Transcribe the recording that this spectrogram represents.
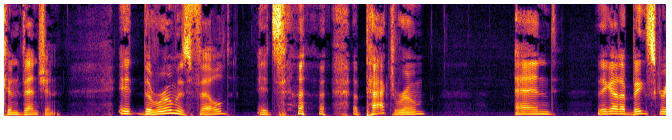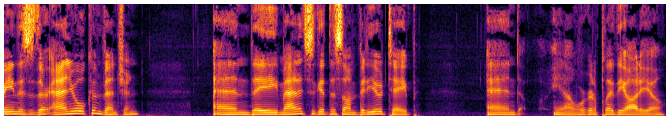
Convention. It the room is filled. It's a packed room, and they got a big screen. This is their annual convention, and they managed to get this on videotape. And you know we're going to play the audio,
